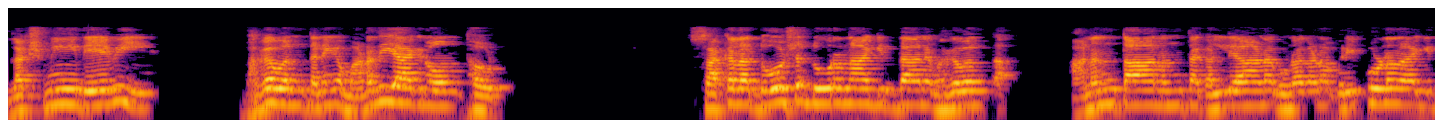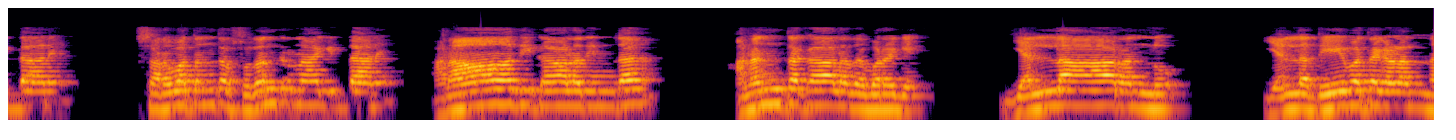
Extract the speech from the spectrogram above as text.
ಲಕ್ಷ್ಮೀದೇವಿ ಭಗವಂತನಿಗೆ ಮಡದಿಯಾಗಿರುವಂಥವಳು ಸಕಲ ದೋಷ ದೂರನಾಗಿದ್ದಾನೆ ಭಗವಂತ. ಅನಂತಾನಂತ ಕಲ್ಯಾಣ ಗುಣಗಣ ಪರಿಪೂರ್ಣನಾಗಿದ್ದಾನೆ. ಸರ್ವತಂತ್ರ ಸ್ವತಂತ್ರನಾಗಿದ್ದಾನೆ. ಅನಾದಿ ಕಾಲದಿಂದ ಅನಂತ ಕಾಲದವರೆಗೆ ಎಲ್ಲರನ್ನು, ಎಲ್ಲ ದೇವತೆಗಳನ್ನ,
